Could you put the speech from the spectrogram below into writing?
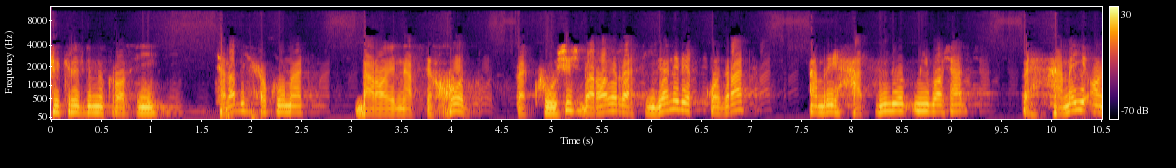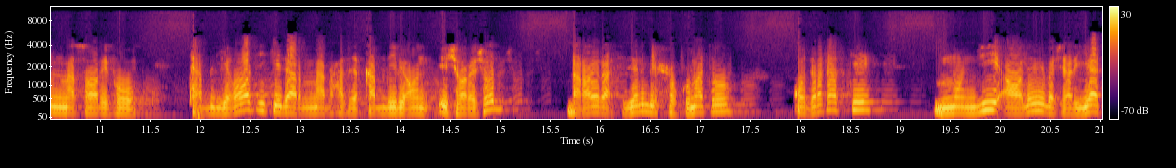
فکر دموکراسی طلب حکومت برای نفس خود و کوشش برای رسیدن به قدرت امری حتمی می باشد و همه آن مصارف و تبلیغاتی که در مبحث قبلی به آن اشاره شد برای رسیدن به حکومت و قدرت است که منجی عالم بشریت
